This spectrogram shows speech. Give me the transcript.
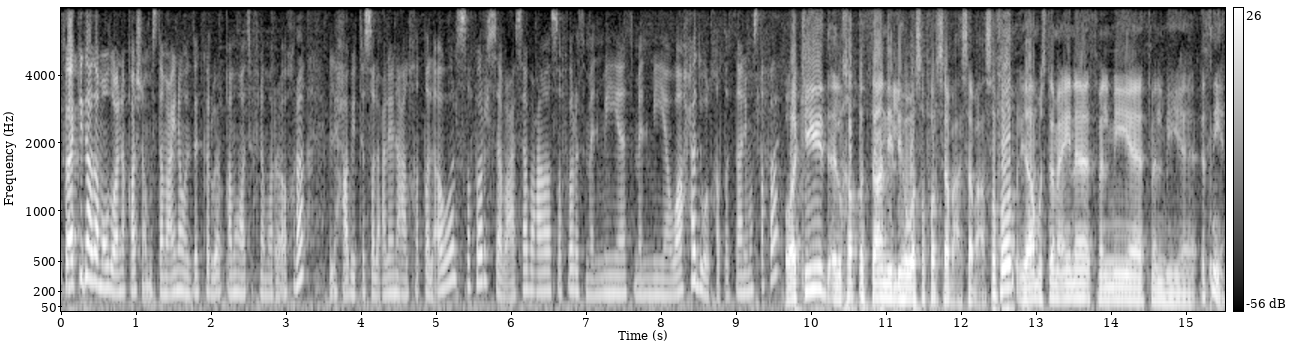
فأكيد هذا موضوع نقاشنا مستمعينا ونذكر بأرقام هواتفنا مرة أخرى. اللي حاب يتصل علينا على الخط الأول 077 0800 801 والخط الثاني مصطفى. وأكيد الخط الثاني اللي هو 0770 يا مستمعينا 800 800 2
